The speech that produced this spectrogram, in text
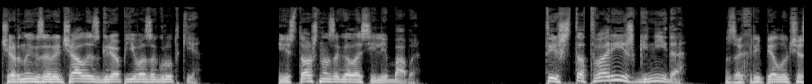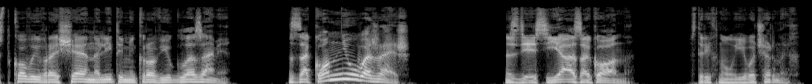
Черных зарычал и сгреб его за грудки. Истошно заголосили бабы. «Ты что творишь, гнида?» — захрипел участковый, вращая налитыми кровью глазами. «Закон не уважаешь?» «Здесь я закон!» — встряхнул его Черных.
